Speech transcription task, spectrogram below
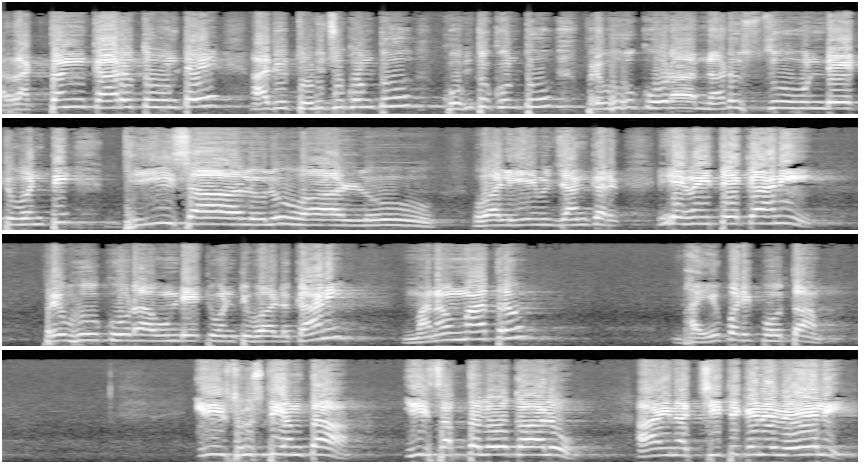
రక్తం కారుతూ ఉంటే అది తుడుచుకుంటూ కుంటుకుంటూ ప్రభువు కూడా నడుస్తూ ఉండేటువంటి ధీశాలులు వాళ్ళు. వాళ్ళు ఏమి జంకరు. ఏమైతే కానీ ప్రభు కూడా ఉండేటువంటి వాళ్ళు. కానీ మనం మాత్రం భయపడిపోతాం. ఈ సృష్టి అంతా ఈ సప్తలోకాలు ఆయన చిటికన వేలి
